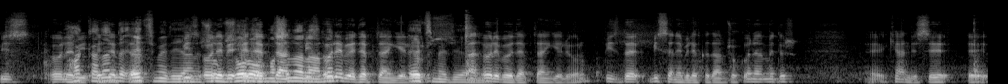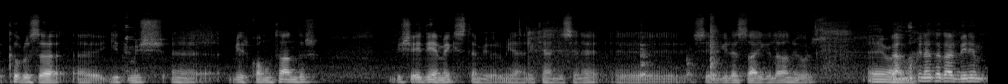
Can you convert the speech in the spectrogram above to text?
Biz öyle Hakikaten bir de edepten, etmedi yani. Biz Çok öyle bir zor edepten, biz öyle bir edepten geliyoruz. etmedi yani. Ben öyle bir edepten geliyorum. Bizde bir sene bile kıdem çok önemlidir. E, kendisi e, Kıbrıs'a e, gitmiş bir komutandır. Bir şey diyemek istemiyorum yani kendisine sevgiyle saygıyla anıyoruz. Eyvallah. Ben bugüne kadar benim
